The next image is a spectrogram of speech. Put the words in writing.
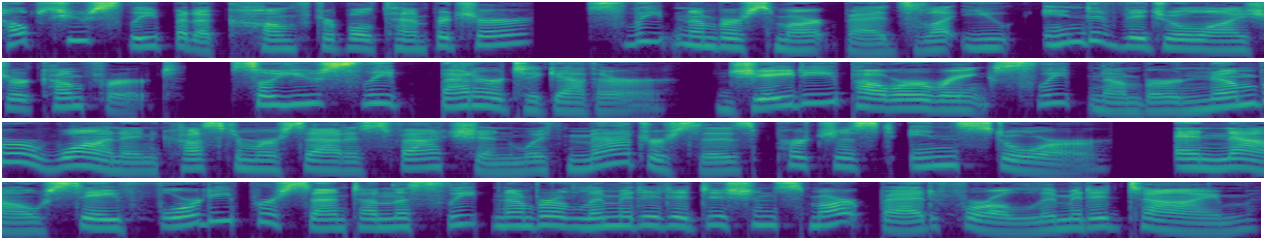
Helps you sleep at a comfortable temperature? Sleep Number Smart Beds let you individualize your comfort so you sleep better together. JD Power ranks Sleep Number number 1 in customer satisfaction with mattresses purchased in-store. And now save 40% on the Sleep Number limited edition smart bed for a limited time.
